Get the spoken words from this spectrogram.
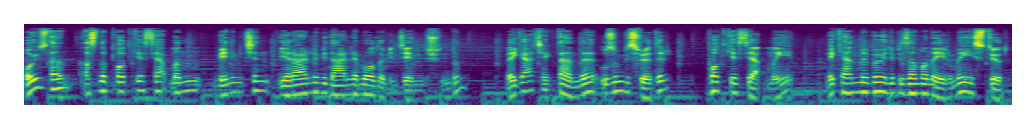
O yüzden aslında podcast yapmanın benim için yararlı bir derleme olabileceğini düşündüm. Ve gerçekten de uzun bir süredir podcast yapmayı ve kendime böyle bir zaman ayırmayı istiyordum.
